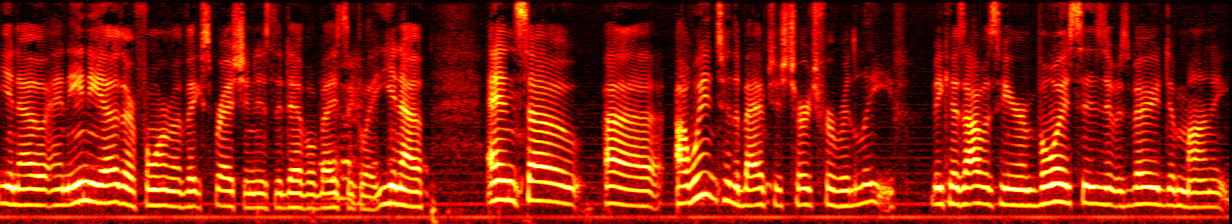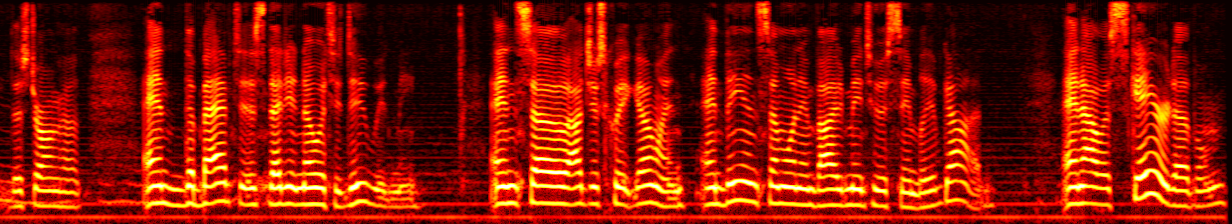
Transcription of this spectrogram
you know, and any other form of expression is the devil, basically, you know. And so uh, I went to the Baptist church for relief because I was hearing voices. It was very demonic, the stronghold. And the Baptists, they didn't know what to do with me. And so I just quit going. And then someone invited me to Assembly of God. And I was scared of them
